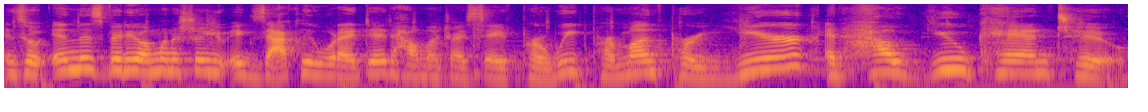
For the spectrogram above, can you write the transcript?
And so in this video, I'm gonna show you exactly what I did, how much I saved per week, per month, per year, and how you can too.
